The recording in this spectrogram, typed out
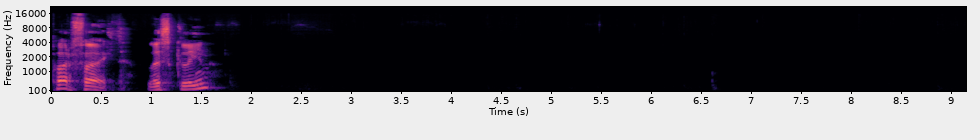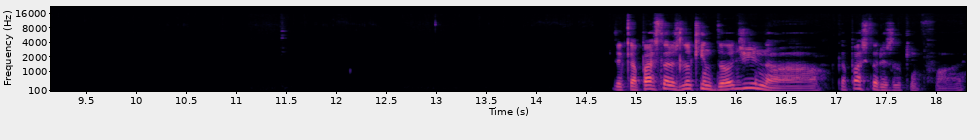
Perfect. Let's clean. The capacitor is looking dodgy? No, capacitor is looking fine.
